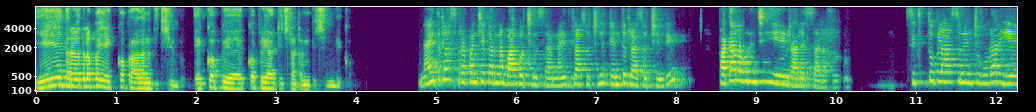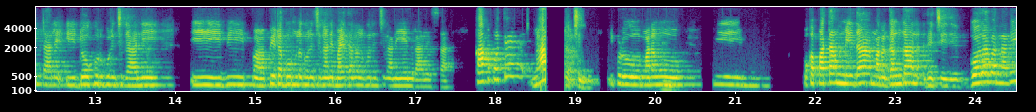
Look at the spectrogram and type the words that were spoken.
ఏ ఏ తరగతులపై ఎక్కువ ప్రాధాన్యత ఇచ్చిండు ఎక్కువ ఎక్కువ ప్రియారిటీ ఇచ్చినట్టు అనిపించింది మీకు? నైన్త్ క్లాస్ ప్రపంచీకరణ బాగా వచ్చింది సార్. నైన్త్ క్లాస్ వచ్చింది టెన్త్ క్లాస్ వచ్చింది. పటాల గురించి ఏమి రాలేదు సార్ అసలు. సిక్స్త్ క్లాస్ నుంచి కూడా ఏమి రాలేదు ఈ డోకూరు గురించి కానీ ఈ పీఠభూముల గురించి కానీ మైదానాల గురించి కానీ ఏమి రాలేదు సార్. కాకపోతే మ్యాప్ వచ్చింది. ఇప్పుడు మనము ఈ ఒక పటం మీద మన గంగా తెచ్చి గోదావరి నది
